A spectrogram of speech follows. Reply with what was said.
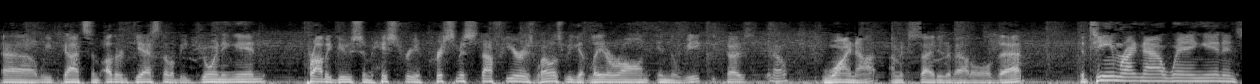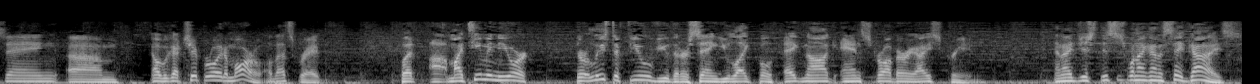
Uh, we've got some other guests that'll be joining in. Probably do some history of Christmas stuff here as well as we get later on in the week because, you know, why not? I'm excited about all of that. The team right now weighing in and saying, um, oh, we got Chip Roy tomorrow. Oh, that's great. But uh, my team in New York, there are at least a few of you that are saying you like both eggnog and strawberry ice cream. And I just, this is what I gotta say, guys.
